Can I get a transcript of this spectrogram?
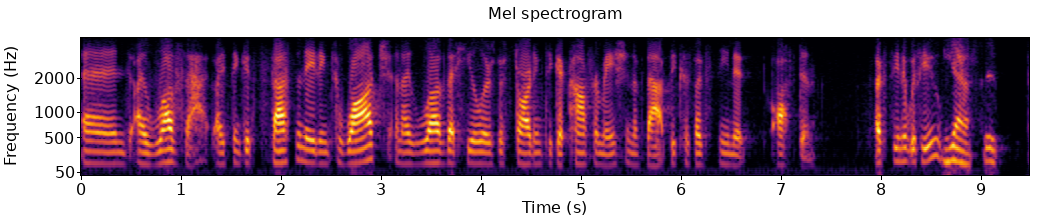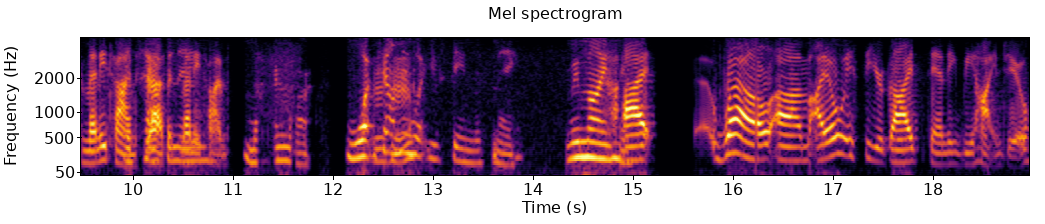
And I love that. I think it's fascinating to watch, and I love that healers are starting to get confirmation of that because I've seen it often. I've seen it with you. Yes, it, many times. It's yes, happening many times. More and more. What? Mm-hmm. Tell me what you've seen with me. Remind me. I well, um, I always see your guide standing behind you.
